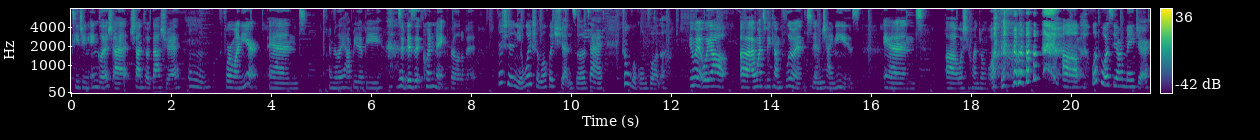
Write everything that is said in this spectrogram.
teaching English at Shantou Daxue 嗯， for one year. And I'm really happy to be to visit Kunming for a little bit. 但是你为什么会选择在中国工作呢？因为我要, uh, I want to become fluent in Chinese. And uh, 我喜欢中国.啊、w h a t was your major？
